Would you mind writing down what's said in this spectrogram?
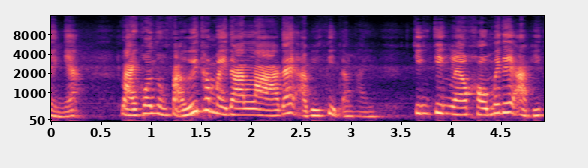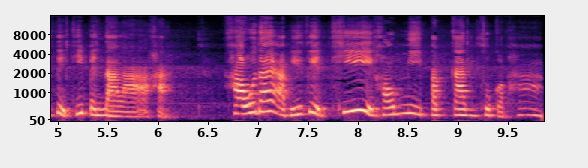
อย่างเงี้ย หลายคนสงสัยเฮ้ยทำไมดาราได้อภิสิทธิ์อะไร จริง ๆ แล้วเขาไม่ได้อภิสิทธิ์ที่เป็นดาราค่ะ เขาได้อภิสิทธิ์ที่เขามีประกันสุขภาพ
